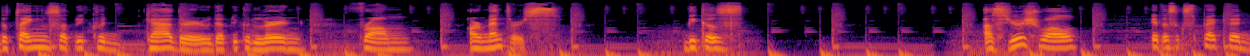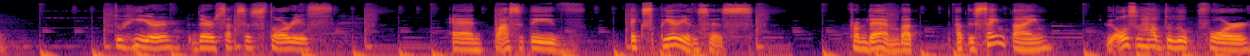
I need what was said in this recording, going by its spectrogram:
the things that we could gather, that we could learn from our mentors. Because, as usual, it is expected to hear their success stories and positive experiences from them. But at the same time, we also have to look for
